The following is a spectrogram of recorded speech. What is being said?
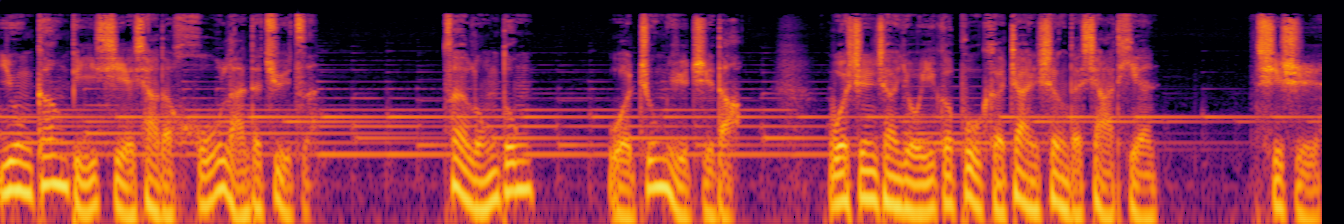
用钢笔写下的湖蓝的句子，在隆冬，我终于知道，我身上有一个不可战胜的夏天。其实，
